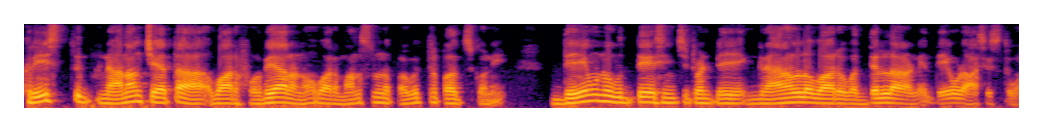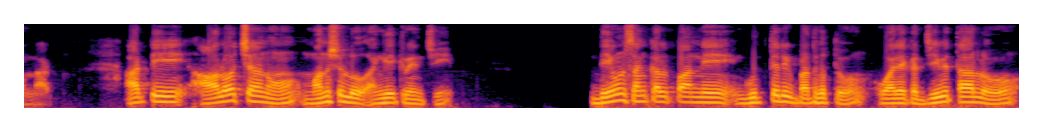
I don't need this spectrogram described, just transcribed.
క్రీస్తు జ్ఞానం చేత వారి హృదయాలను వారి మనసులను పవిత్రపరచుకొని దేవుని ఉద్దేశించినటువంటి జ్ఞానంలో వారు వద్దెల్లాలని దేవుడు ఆశిస్తూ ఉన్నాడు. అట్టి ఆలోచనను మనుషులు అంగీకరించి దేవుని సంకల్పాన్ని గుర్తెరిగి బ్రతుకుతూ వారి యొక్క జీవితాలు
